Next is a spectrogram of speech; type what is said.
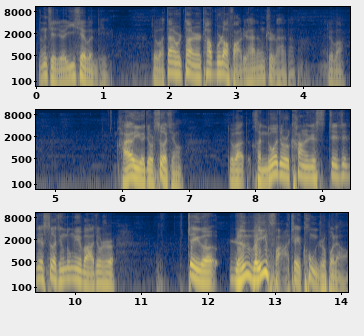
能解决一切问题，对吧？但是但是他不知道法律还能制裁他，对吧？还有一个就是色情，对吧？很多就是看了这这这这色情东西吧，就是这个人违法这控制不了，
